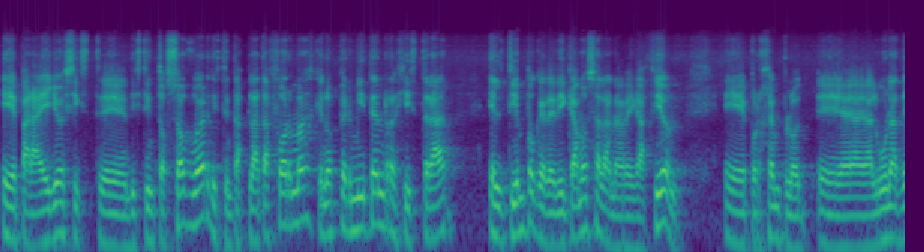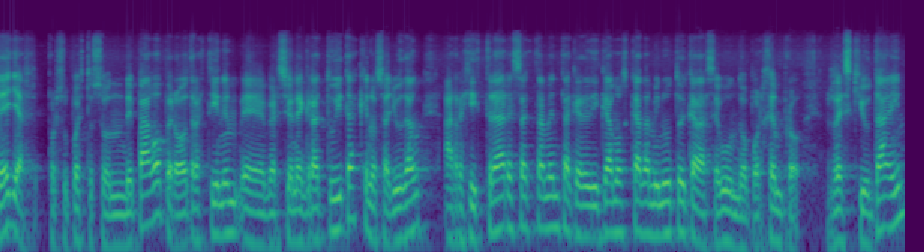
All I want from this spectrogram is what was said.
Eh, para ello existen distintos software, distintas plataformas que nos permiten registrar el tiempo que dedicamos a la navegación. Eh, por ejemplo, eh, algunas de ellas, por supuesto, son de pago, pero otras tienen versiones gratuitas que nos ayudan a registrar exactamente a qué dedicamos cada minuto y cada segundo. Por ejemplo, Rescue Time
